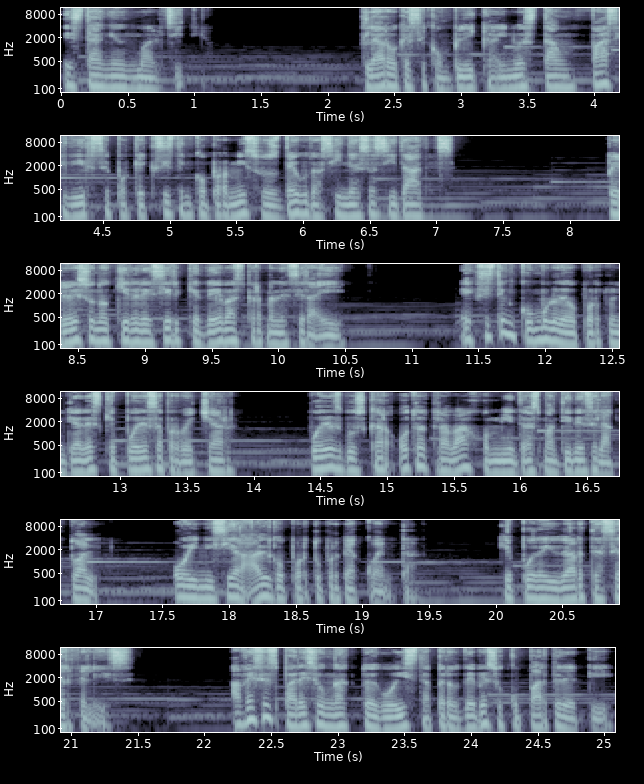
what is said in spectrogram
están en un mal sitio. Claro que se complica y no es tan fácil irse porque existen compromisos, deudas y necesidades. Pero eso no quiere decir que debas permanecer ahí. Existe un cúmulo de oportunidades que puedes aprovechar. Puedes buscar otro trabajo mientras mantienes el actual o iniciar algo por tu propia cuenta que puede ayudarte a ser feliz. A veces parece un acto egoísta, pero debes ocuparte de ti.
